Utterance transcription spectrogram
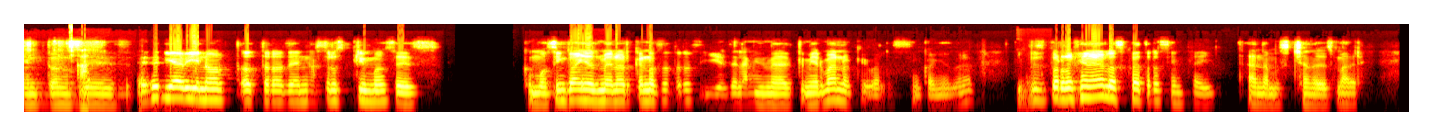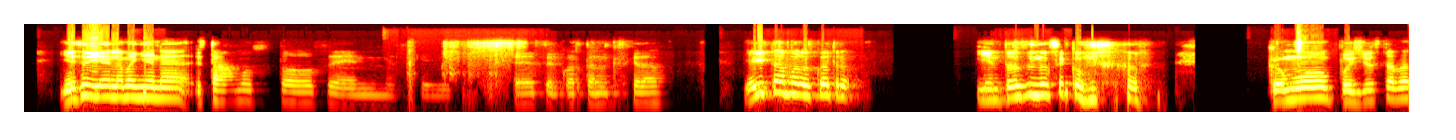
Entonces, ese día vino otro de nuestros primos, es como cinco años menor que nosotros y es de la misma edad que mi hermano, que igual es cinco años menor. Y pues por lo general los cuatro siempre ahí andamos echando desmadre. Y ese día en la mañana estábamos todos en el que es el cuarto en el que se quedaba. Y ahí estábamos los cuatro. Y entonces no sé cómo, cómo pues yo estaba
